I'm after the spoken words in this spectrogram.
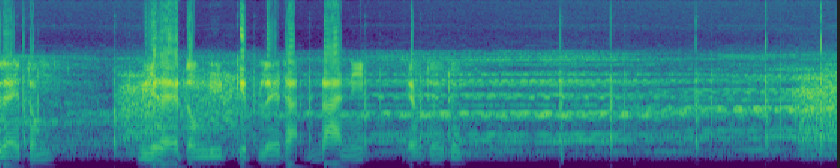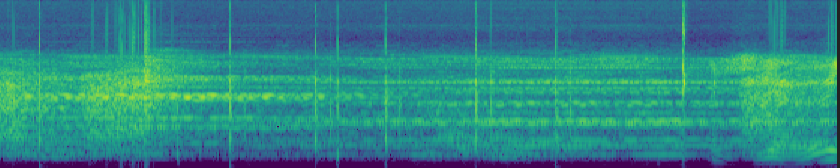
อะไรต้อง มีอะไรต้องรีบเก็บเลยด้านด้านนี้ เดี๋ยวเดี๋ยวเดี๋ยวไอ้เหี้ยเอ้ย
